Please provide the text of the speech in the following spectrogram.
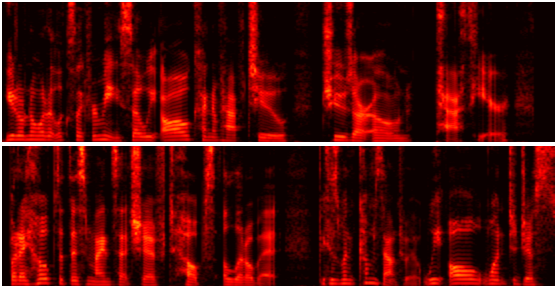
you don't know what it looks like for me. So we all kind of have to choose our own path here. But I hope that this mindset shift helps a little bit because when it comes down to it, we all want to just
